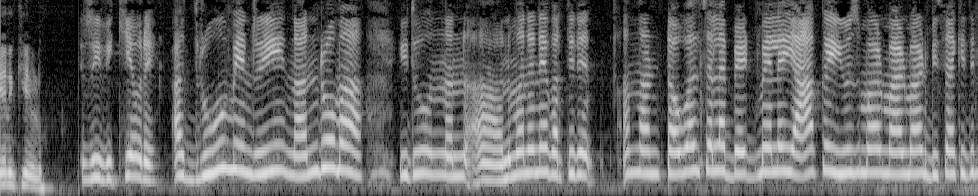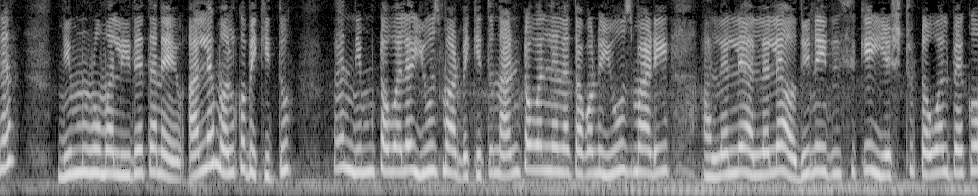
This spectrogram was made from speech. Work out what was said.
ಏನು ಕೇಳು. ರೀ ವಿಕ್ಕಿ ಅವರೇ ಅದು ರೂಮ್ ಏನ್ರಿ? ನನ್ನ ರೂಮಾ ಇದು ನನ್ನ ಅನುಮಾನನೇ ಬರ್ತಿದೆ. ನನ್ನ ಟವಲ್ಸ್ ಎಲ್ಲ ಬೆಡ್ ಮೇಲೆ ಯಾಕೆ ಯೂಸ್ ಮಾಡಿ ಮಾಡಿ ಮಾಡಿ ಬಿಸಾಕಿದ್ದೀನಿ? ನಿಮ್ಮ ರೂಮಲ್ಲಿ ಇದೆ ತಾನೇ. ಅಲ್ಲೇ ಮಲ್ಕೋಬೇಕಿತ್ತು. ನಿಮ್ಮ ಟವಲೇ ಯೂಸ್ ಮಾಡಬೇಕಿತ್ತು. ನನ್ನ ಟವಲ್ನೆಲ್ಲ ತಗೊಂಡು ಯೂಸ್ ಮಾಡಿ ಅಲ್ಲಲ್ಲೇ ಅಲ್ಲಲ್ಲೇ ಹದಿನೈದು ದಿವಸಕ್ಕೆ ಎಷ್ಟು ಟವಲ್ ಬೇಕೋ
